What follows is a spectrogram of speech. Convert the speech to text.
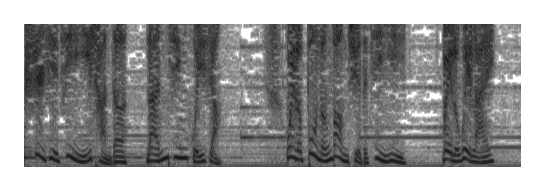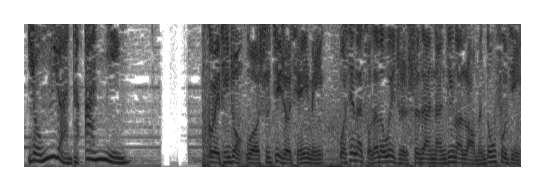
世界记忆遗产的南京回响，为了不能忘却的记忆，为了未来永远的安宁。各位听众，我是记者钱一鸣。我现在所在的位置是在南京的老门东附近。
